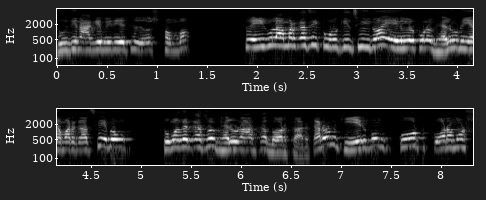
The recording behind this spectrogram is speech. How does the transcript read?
দুই দিন আগে বেরিয়েছে, যত সম্ভব। তো এইগুলো আমার কাছে কোনো কিছুই নয়, এগুলোর কোনো ভ্যালু নেই আমার কাছে এবং তোমাদের কাছেও ভ্যালু না থাকা দরকার। কারণ কি? এরকম কোর্ট পরামর্শ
